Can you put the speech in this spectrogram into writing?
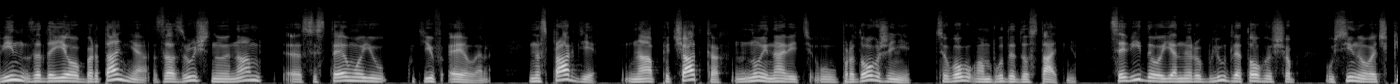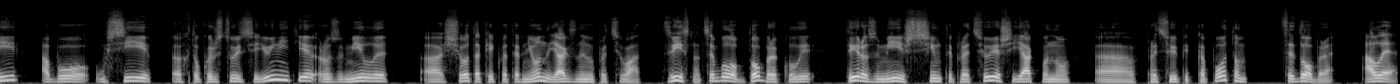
Він задає обертання за зручною нам е, системою кутів Ейлера. І насправді на початках, ну і навіть у продовженні, цього вам буде достатньо. Це відео я не роблю для того, щоб усі новачки або усі, е, хто користується Unity, розуміли, е, що таке кватерніон і як з ними працювати. Звісно, це було б добре, коли ти розумієш, з чим ти працюєш як воно е, працює під капотом. Це добре. Але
